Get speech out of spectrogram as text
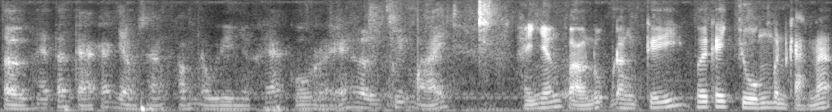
từ hay tất cả các dòng sản phẩm nội địa nhật khác của rẻ hơn khuyến mãi hãy nhấn vào nút đăng ký với cái chuông bên cạnh á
